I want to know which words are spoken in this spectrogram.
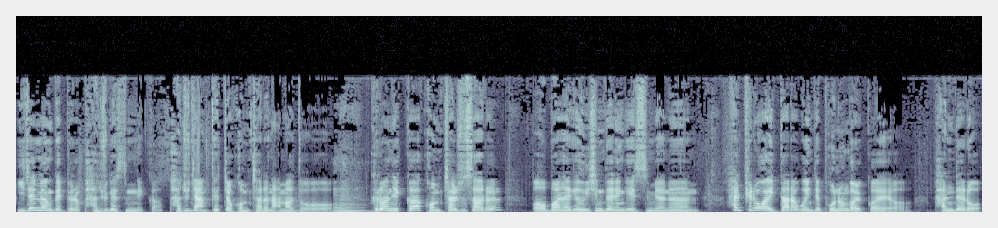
이재명 대표를 봐주겠습니까? 봐주지 않겠죠. 검찰은 아마도. 음. 그러니까 검찰 수사를 어 만약에 의심되는 게 있으면은 할 필요가 있다라고 이제 보는 걸 거예요. 반대로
